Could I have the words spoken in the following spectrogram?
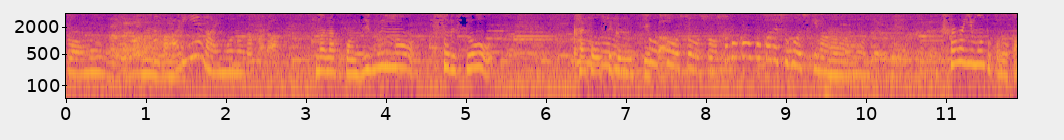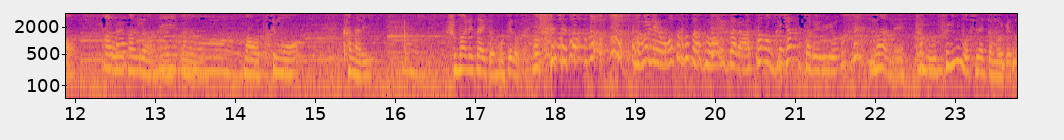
とは思うんだよね、うんなんかありえないものだから。まあなんかこの自分のストレスを解放してくれるっていうか、そうそうそうそう。その感覚ですごい好きなんだと思うんだよね、草薙素子とかそういう感じだもんねね。うん。うん。まあ私もかなり踏まれたいと思うけどね。ダメだよ。男さん踏まれたら頭ぐしゃってされるよ。まあね多分踏みもしないと思うけど。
